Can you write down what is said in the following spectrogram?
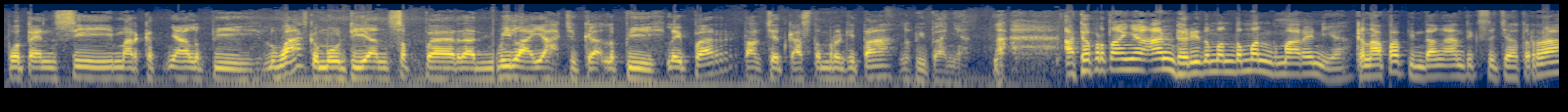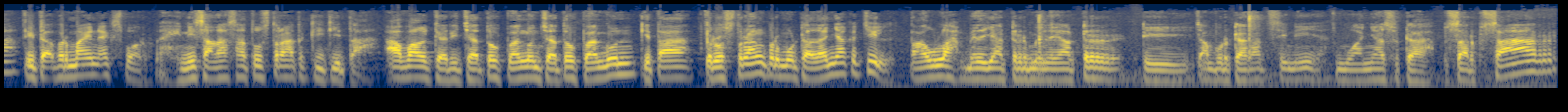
potensi marketnya lebih luas, kemudian sebaran wilayah juga lebih lebar, target customer kita lebih banyak. Nah, ada pertanyaan dari teman-teman kemarin ya, kenapa Bintang Antik Sejahtera tidak bermain ekspor? Nah, ini salah satu strategi kita. Awal dari jatuh bangun, jatuh bangun, kita terus terang permodalannya kecil. Taulah miliarder-miliarder di campur darat sini ya, semuanya sudah besar-besar,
